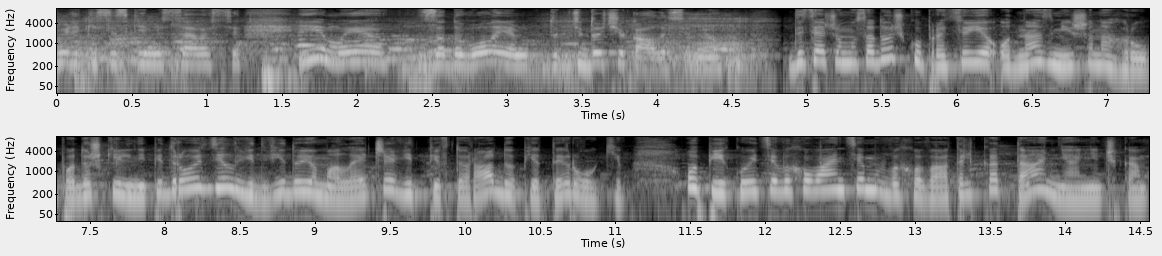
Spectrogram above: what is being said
будь-якій сільській місцевості. І ми з задоволенням дочекалися нього. В дитячому садочку працює одна змішана група. Дошкільний підрозділ відвідує малече від півтора до п'яти років. Опікується вихованцям вихователька та нянечка.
